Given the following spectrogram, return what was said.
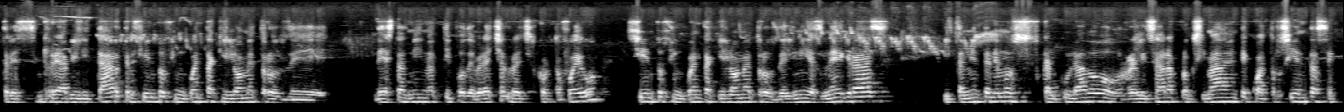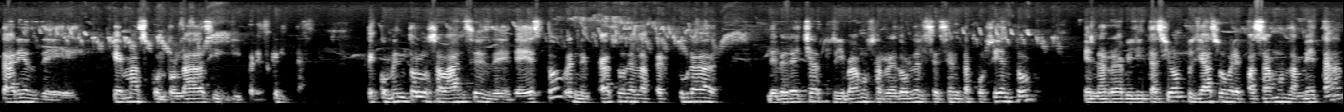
tres, rehabilitar 350 kilómetros de, de estas mismas tipos de brechas, brechas cortafuego, 150 kilómetros de líneas negras y también tenemos calculado realizar aproximadamente 400 hectáreas de quemas controladas y, prescritas. Te comento los avances de, de esto. En el caso de la apertura de brechas pues, llevamos alrededor del 60%. En la rehabilitación, pues ya sobrepasamos la meta,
